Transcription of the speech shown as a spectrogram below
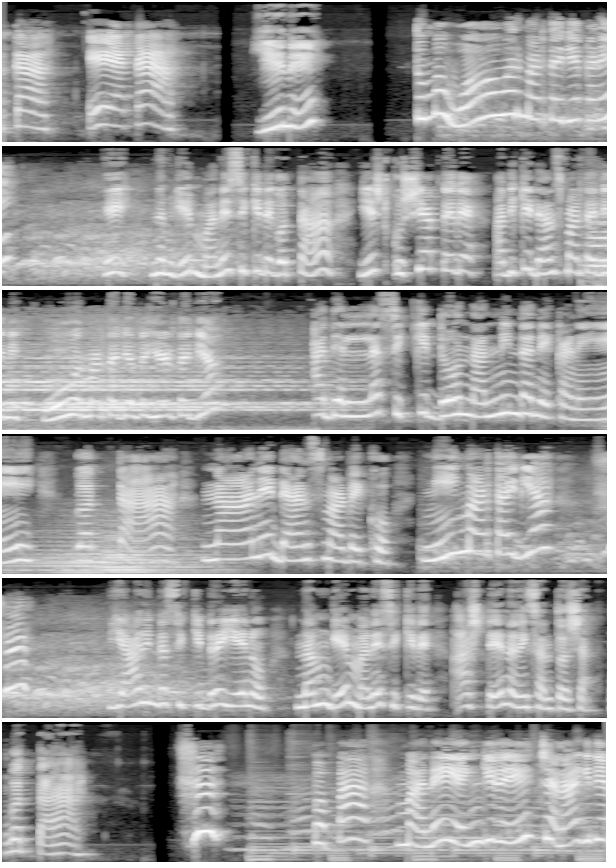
ಅಕ್ಕ ಏ ಅಕ್ಕ ಏನೇ? ತುಂಬಾ ಓವರ್ ಮಾಡ್ತಾ ಇದೀಯ ಕಣೆ. ಏ ನಮಗೆ ಮನೆ ಸಿಕ್ಕಿದೆ ಗೊತ್ತಾ? ಎಷ್ಟು ಖುಷಿ ಆಗ್ತಾ ಇದೆ. ಅದಕ್ಕೆ ಡ್ಯಾನ್ಸ್ ಮಾಡ್ತಾ ಇದ್ದೀನಿ ಓವರ್ ಮಾಡ್ತಾ ಇದೀಯ ಅಂತ ಹೇಳ್ತಾ ಇದೀಯಾ? ಅದೆಲ್ಲ ಸಿಕ್ಕಿದ್ದು ನನ್ನಿಂದನೇ ಕಣೆ. ಗೊತ್ತಾ? ನಾನೇ ಡ್ಯಾನ್ಸ್ ಮಾಡಬೇಕು. ನೀನ್ ಮಾಡ್ತಾ ಇದೀಯಾ? ಯಾರಿಂದ ಸಿಕ್ಕಿದ್ರೆ ಏನು? ನಮ್ಗೆ ಮನೆ ಸಿಕ್ಕಿದೆ. ಅಷ್ಟೇ ನನಗೆ ಸಂತೋಷ. ಗೊತ್ತಾ? ಪಪ್ಪ ಮನೆ ಹೆಂಗಿದೆ? ಚೆನ್ನಾಗಿದೆ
